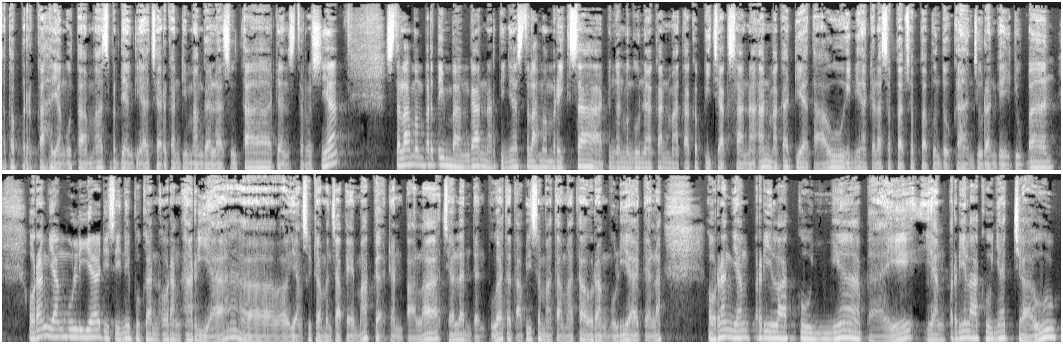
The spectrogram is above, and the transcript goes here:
atau berkah yang utama seperti yang diajarkan di Manggala Sutta dan seterusnya. Setelah mempertimbangkan artinya setelah memeriksa dengan menggunakan mata kebijaksanaan maka dia tahu ini adalah sebab-sebab untuk kehancuran kehidupan. Orang yang mulia di sini bukan orang Arya uh, yang sudah mencapai maga dan pala, jalan dan buah tetapi semata-mata orang mulia adalah Orang yang perilakunya baik, yang perilakunya jauh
